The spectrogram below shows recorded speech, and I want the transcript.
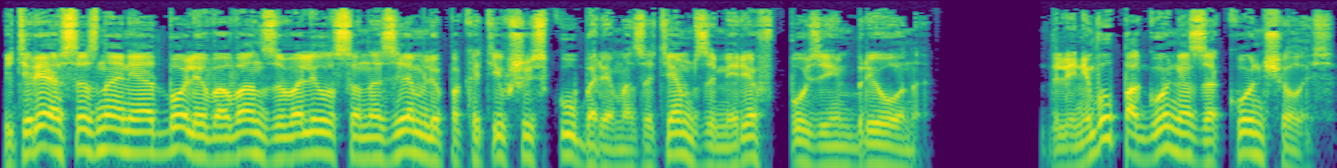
И, теряя сознание от боли, Вован завалился на землю, покатившись кубарем, а затем замерев в позе эмбриона. Для него погоня закончилась,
